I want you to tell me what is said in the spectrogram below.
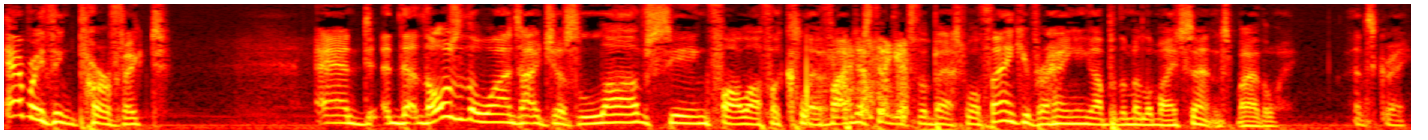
Everything perfect. And th those are the ones I just love seeing fall off a cliff. I just think it's the best. Well, thank you for hanging up in the middle of my sentence, by the way. That's great.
